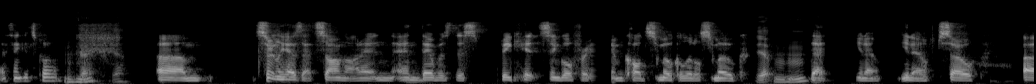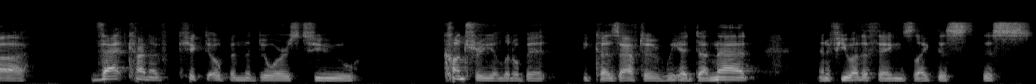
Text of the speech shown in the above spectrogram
I think it's called. Okay. Yeah. Um, certainly has that song on it, and and there was this big hit single for him called "Smoke a Little Smoke." Yep. hmm that you know you know so uh that kind of kicked open the doors to country a little bit because after we had done that and a few other things like this this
